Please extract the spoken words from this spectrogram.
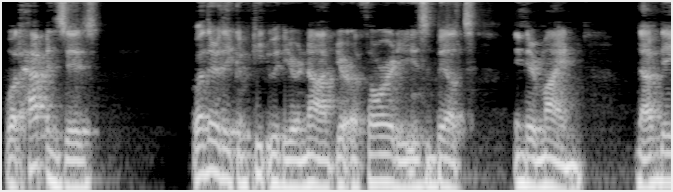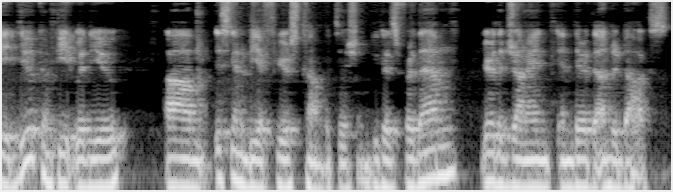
what happens is whether they compete with you or not, your authority is built in their mind. Now, if they do compete with you, um, it's going to be a fierce competition because for them, you're the giant and they're the underdogs.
